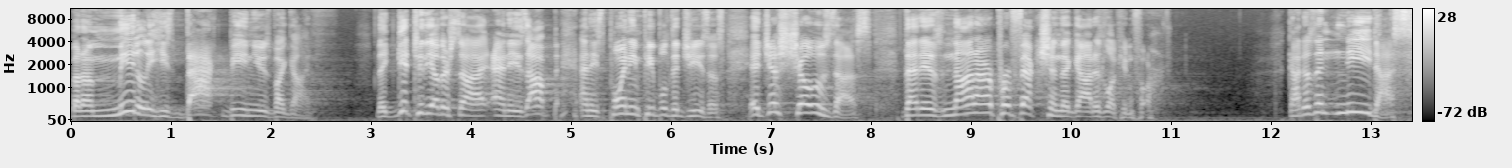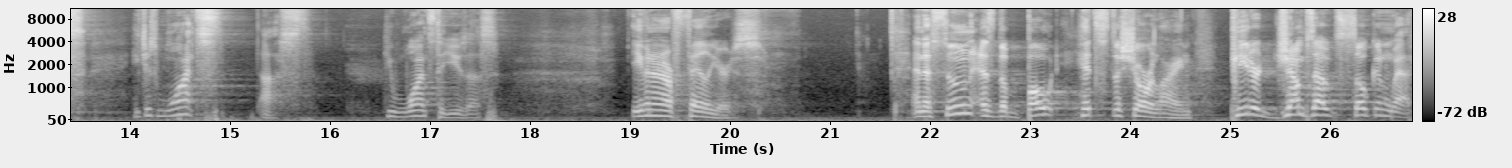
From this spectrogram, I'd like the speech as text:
but immediately he's back being used by God. They get to the other side, and he's up and he's pointing people to Jesus. It just shows us that it is not our perfection that God is looking for. God doesn't need us, He just wants us. He wants to use us, even in our failures. And as soon as the boat hits the shoreline, Peter jumps out soaking wet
